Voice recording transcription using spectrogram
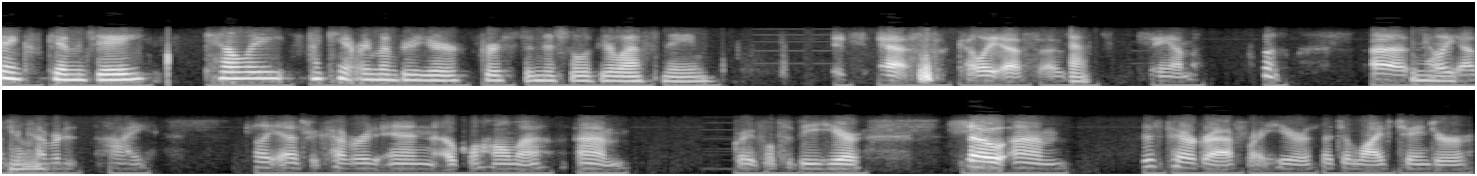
Thanks, Kim G. Kelly, I can't remember your first initial of your last name. It's S. Kelly S. As S. Sam. uh, Kelly S. Kelly. recovered. Hi. Kelly S. recovered in Oklahoma. Um, grateful to be here. So, um, this paragraph right here is such a life changer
